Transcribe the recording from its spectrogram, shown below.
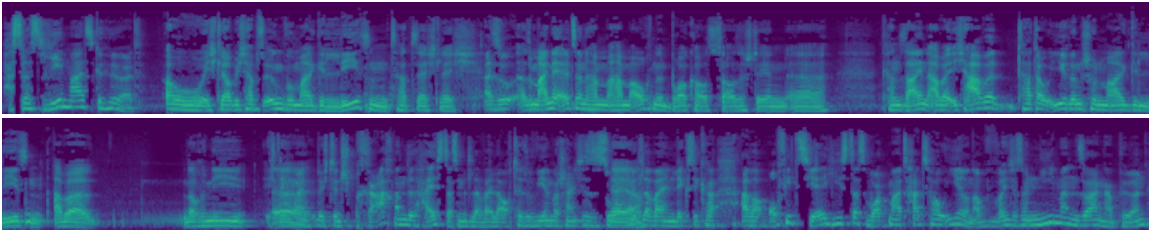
Hast du das jemals gehört? Oh, ich glaube, ich habe es irgendwo mal gelesen, tatsächlich. Also, Also meine Eltern haben, haben auch ein Brockhaus zu Hause stehen. Äh, kann sein, aber ich habe Tatouieren schon mal gelesen, aber noch nie. ich denke äh, mal, durch den Sprachwandel heißt das mittlerweile auch Tätowieren. Wahrscheinlich ist es so Ja, ja. mittlerweile ein Lexika. Aber offiziell hieß das Wort mal Tatauieren. Wenn ich das noch niemanden sagen habe hören.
